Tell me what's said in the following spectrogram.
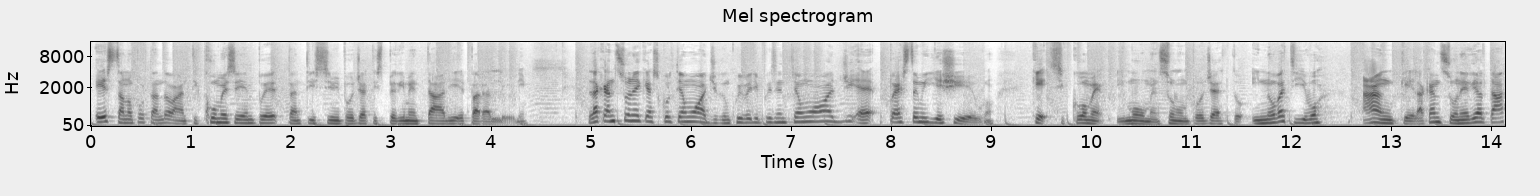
e stanno portando avanti come sempre tantissimi progetti sperimentali e paralleli. La canzone che ascoltiamo oggi, con cui ve li presentiamo oggi, è Prestami 10 euro, che siccome i Moment sono un progetto innovativo, anche la canzone in realtà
